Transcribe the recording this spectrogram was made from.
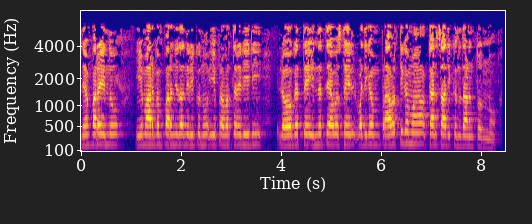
അദ്ദേഹം പറയുന്നു ഈ മാർഗം പറഞ്ഞു തന്നിരിക്കുന്നു. ഈ പ്രവർത്തന രീതി ലോകത്തെ ഇന്നത്തെ അവസ്ഥയിൽ അധികം പ്രാവർത്തികമാക്കാൻ സാധിക്കുന്നതാണെന്ന് തോന്നുന്നു.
